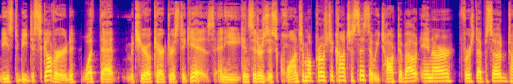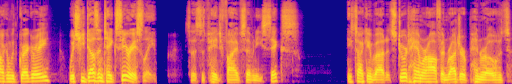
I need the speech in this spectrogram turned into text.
needs to be discovered what that material characteristic is. And he considers this quantum approach to consciousness that we talked about in our first episode, talking with Gregory, which he doesn't take seriously. So this is page 576. He's talking about it. Stuart Hameroff and Roger Penrose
